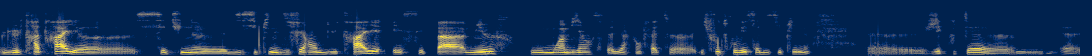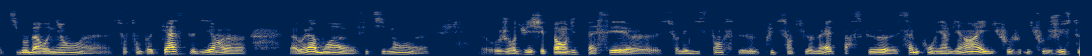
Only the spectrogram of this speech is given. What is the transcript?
l'ultra trail euh, c'est une discipline différente du trail et c'est pas mieux ou moins bien. C'est-à-dire qu'en fait, il faut trouver sa discipline. Euh, j'écoutais euh, euh, Thibaut Barognan sur ton podcast dire, bah voilà, moi, effectivement, aujourd'hui, j'ai pas envie de passer sur des distances de plus de 100 km parce que ça me convient bien et il faut, il faut juste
